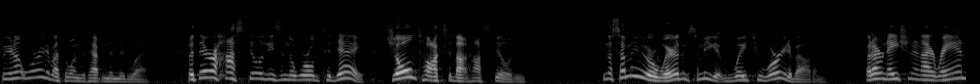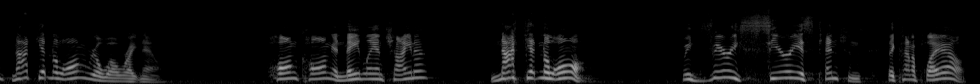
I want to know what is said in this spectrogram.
but you're not worried about the ones that happen in the Midwest. But there are hostilities in the world today. Joel talks about hostilities. Now, some of you are aware of them, some of you get way too worried about them. But our nation and Iran, not getting along real well right now. Hong Kong and mainland China, not getting along. I mean, very serious tensions that kind of play out.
